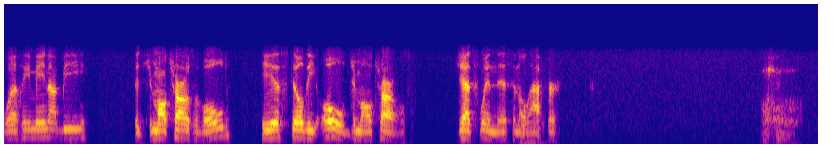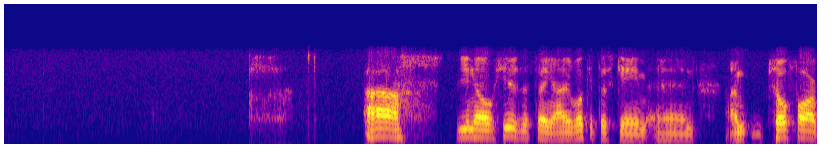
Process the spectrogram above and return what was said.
well, he may not be the Jamaal Charles of old. He is still the old Jamaal Charles. Jets win this in a laugher. Uh, you know, here's the thing. I look at this game, and I'm so far.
